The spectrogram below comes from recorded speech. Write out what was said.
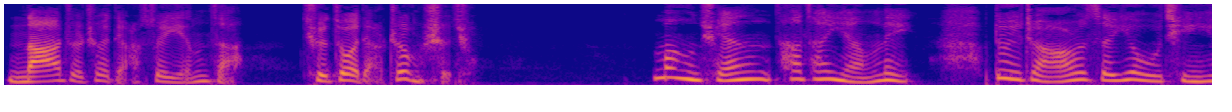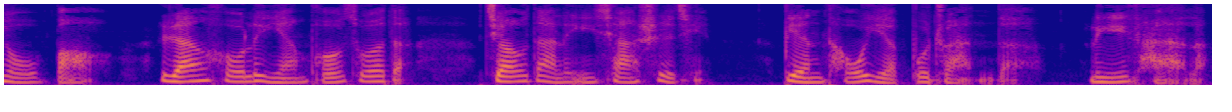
拿着这点碎银子去做点正事去。孟泉擦擦眼泪，对着儿子又亲又抱，然后泪眼婆娑的交代了一下事情，便头也不转的离开了。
